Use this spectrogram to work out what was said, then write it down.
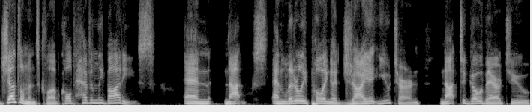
gentleman's club called Heavenly Bodies, and not and literally pulling a giant U-turn, not to go there to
